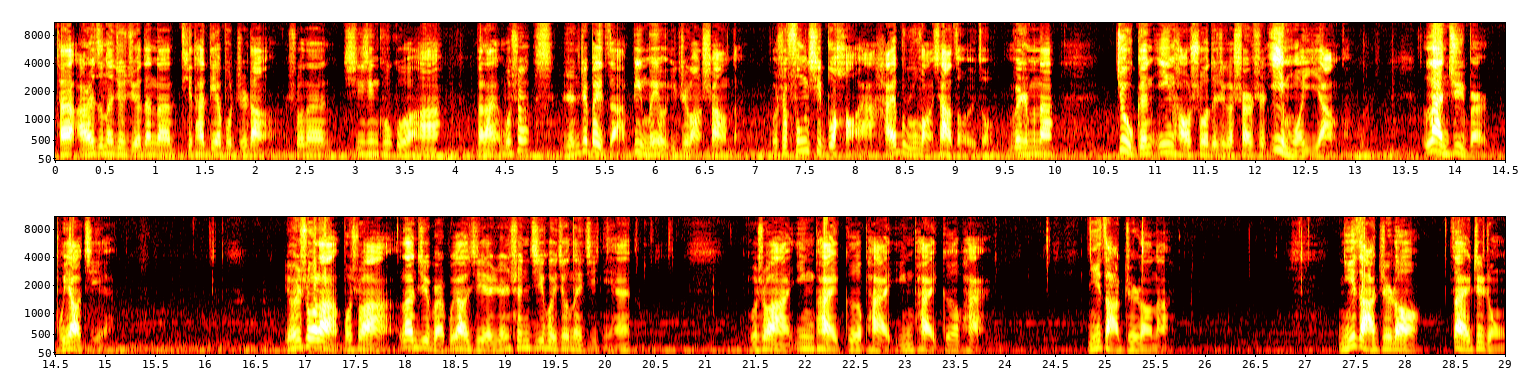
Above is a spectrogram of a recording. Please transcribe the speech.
他儿子呢就觉得呢替他爹不值当，说呢辛辛苦苦啊，本来我说人这辈子啊并没有一直往上的，我说风气不好呀，还不如往下走一走。为什么呢？就跟英豪说的这个事儿是一模一样的，烂剧本不要接。有人说了，我说啊，烂剧本不要接，人生机会就那几年。我说啊，鹰派鸽派，鹰派鸽派，你咋知道呢？你咋知道在这种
